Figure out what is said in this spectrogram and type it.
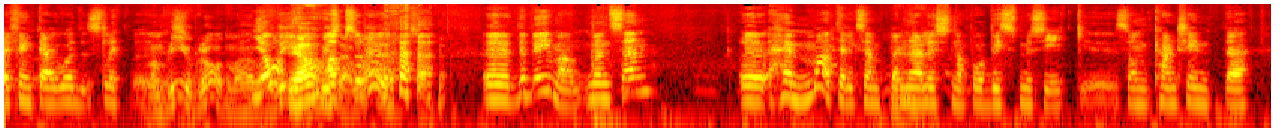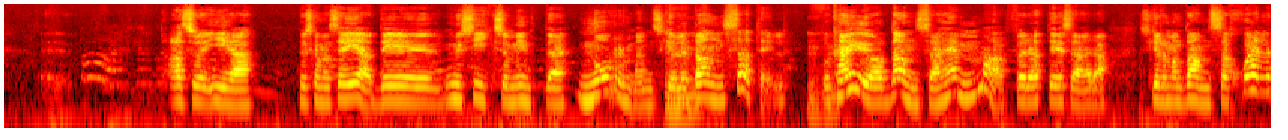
I think I would slip... Man blir ju glad om man hör Ja, melodin. ja, här, Absolut. wow. Eh, det blir man. Men sen eh, hemma till exempel Mm. när jag lyssnar på viss musik eh, som kanske inte alltså är hur ska man säga? Det är musik som inte normen skulle Mm. dansa till. Då Mhm. kan ju jag dansa hemma för att det är så här. Skulle man dansa själv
